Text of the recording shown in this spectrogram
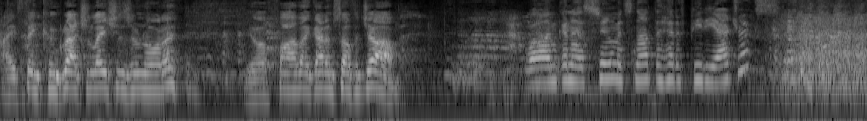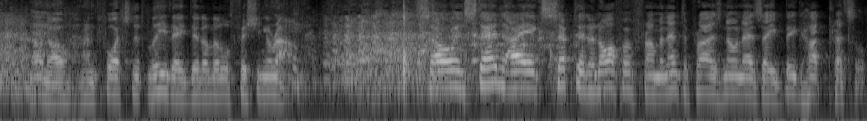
I think congratulations are in order. Your father got himself a job. Well, I'm going to assume it's not the head of pediatrics. No, no. Unfortunately, they did a little fishing around. So instead, I accepted an offer from an enterprise known as a Big Hot Pretzel.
